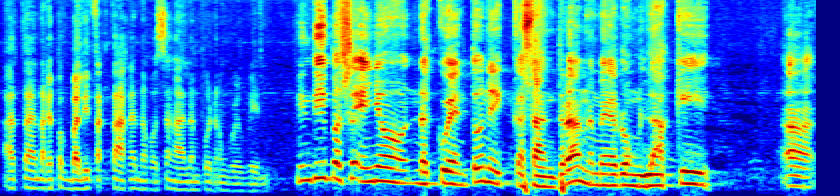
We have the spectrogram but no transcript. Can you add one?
at ah, nakipagbalitaktakan ako sa ngalan po ng whirlwind. Hindi ba sa inyo nagkwento ni Cassandra na mayroong lucky, uh,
